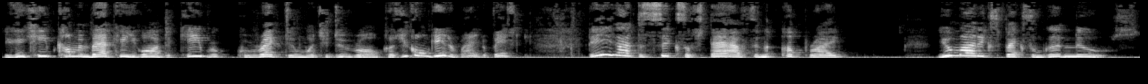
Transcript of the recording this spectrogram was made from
you can keep coming back here. You're going to have to keep correcting what you do wrong because you're going to get it right eventually. Then you got the six of staffs in the upright. You might expect some good news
